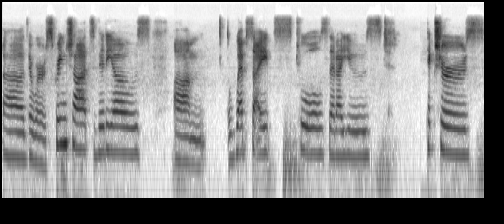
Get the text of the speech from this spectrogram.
Uh, there were screenshots, videos, um, websites, tools that I used, pictures.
